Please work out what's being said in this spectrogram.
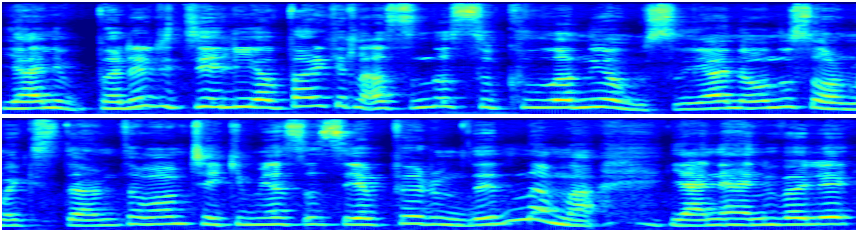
yani para ritüeli yaparken aslında su kullanıyor musun? Yani onu sormak istiyorum. Tamam çekim yasası yapıyorum dedin ama yani hani böyle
